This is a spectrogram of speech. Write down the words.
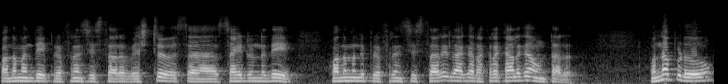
కొంతమంది ప్రిఫరెన్స్ ఇస్తారు. వెస్ట్ స- సైడ్ ఉన్నది కొంతమంది ప్రిఫరెన్స్ ఇస్తారు ఇలాగ రకరకాలుగా ఉంటారు. ఉన్నప్పుడు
